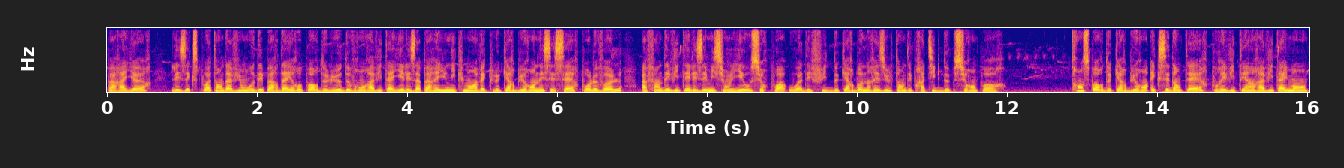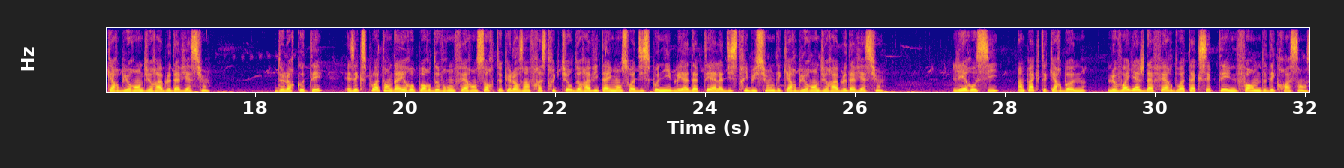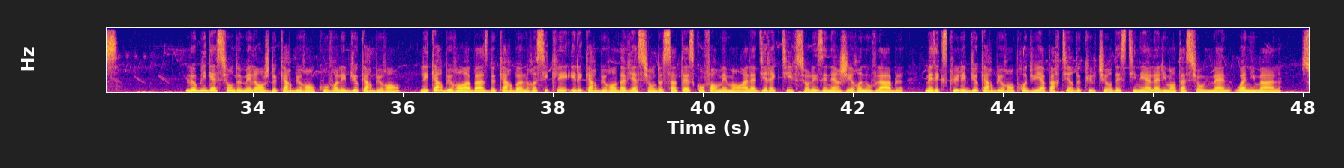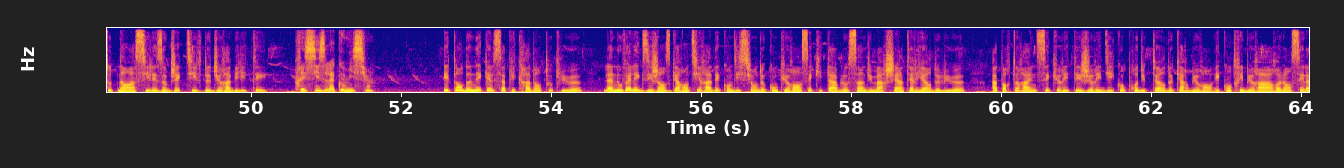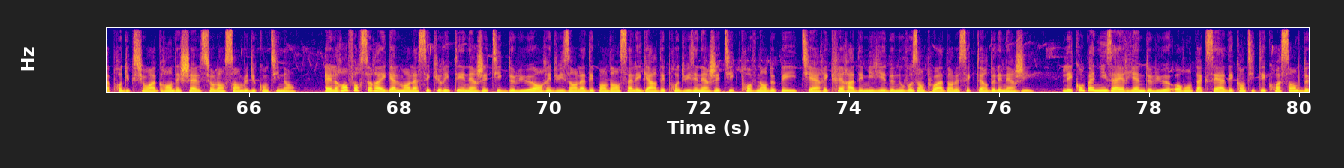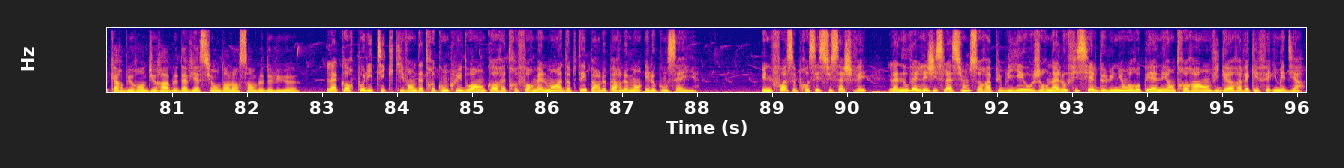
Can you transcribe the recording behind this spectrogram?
Par ailleurs, les exploitants d'avions au départ d'aéroports de l'UE devront ravitailler les appareils uniquement avec le carburant nécessaire pour le vol, afin d'éviter les émissions liées au surpoids ou à des fuites de carbone résultant des pratiques de suremport transport de carburant excédentaire pour éviter un ravitaillement en carburant durable d'aviation. De leur côté, les exploitants d'aéroports devront faire en sorte que leurs infrastructures de ravitaillement soient disponibles et adaptées à la distribution des carburants durables d'aviation. Lire aussi, impact carbone, le voyage d'affaires doit accepter une forme de décroissance. L'obligation de mélange de carburant couvre les biocarburants, les carburants à base de carbone recyclé et les carburants d'aviation de synthèse conformément à la directive sur les énergies renouvelables, mais exclut les biocarburants produits à partir de cultures destinées à l'alimentation humaine ou animale, soutenant ainsi les objectifs de durabilité. Précise la Commission. Étant donné qu'elle s'appliquera dans toute l'UE, la nouvelle exigence garantira des conditions de concurrence équitables au sein du marché intérieur de l'UE, apportera une sécurité juridique aux producteurs de carburant et contribuera à relancer la production à grande échelle sur l'ensemble du continent. Elle renforcera également la sécurité énergétique de l'UE en réduisant la dépendance à l'égard des produits énergétiques provenant de pays tiers et créera des milliers de nouveaux emplois dans le secteur de l'énergie. Les compagnies aériennes de l'UE auront accès à des quantités croissantes de carburant durable d'aviation dans l'ensemble de l'UE. L'accord politique qui vient d'être conclu doit encore être formellement adopté par le Parlement et le Conseil. Une fois ce processus achevé, la nouvelle législation sera publiée au journal officiel de l'Union européenne et entrera en vigueur avec effet immédiat.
